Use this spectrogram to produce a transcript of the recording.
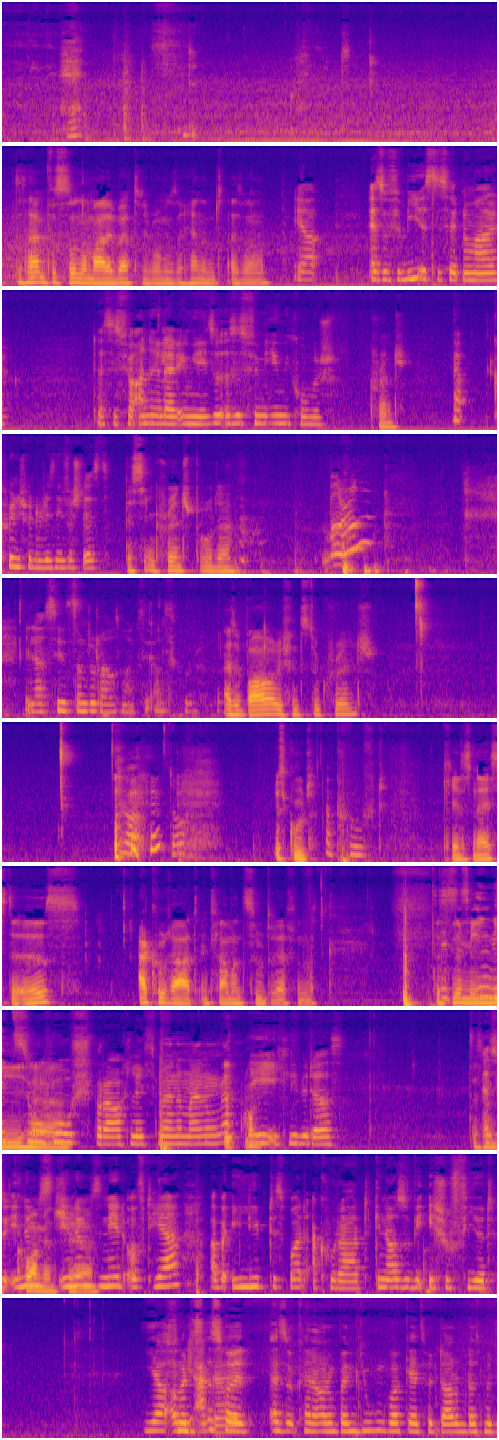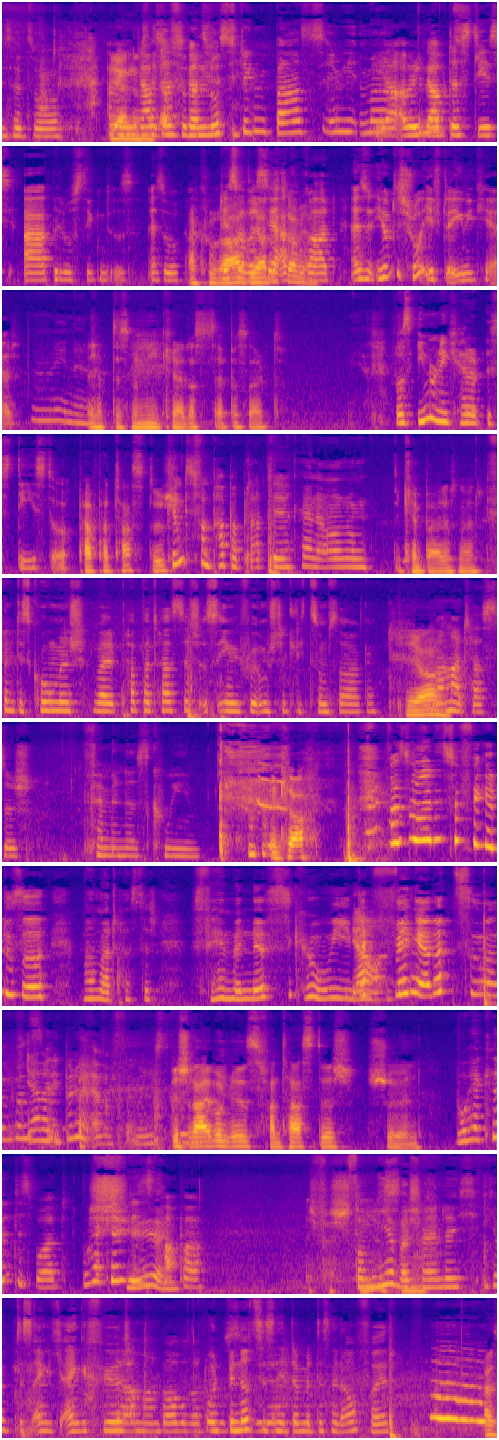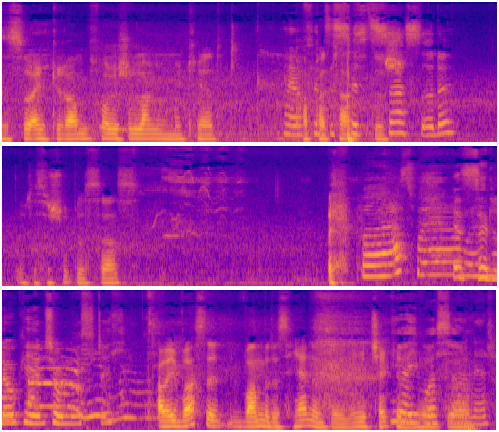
hä? Und, oh mein Gott. Das sind einfach so normale Wörter, die wo man so hernimmt, also, Ja, also für mich ist das halt normal. Das ist für andere Leute irgendwie nicht so. Es ist für mich irgendwie komisch. cringe. Ja, cringe, wenn du das nicht verstehst. Bisschen cringe, Bruder. Ich lasse sie jetzt dann so raus, Maxi. Alles gut. Also Bauer, wie findest du cringe? Ja, doch. Ist gut. Approved. Okay, das nächste ist akkurat, in Klammern zutreffend. Das, Das, ist irgendwie zu äh, hochsprachlich, meiner Meinung nach. Nee, ich liebe das. Das Also ich nehme ich nimm's nicht oft her, aber ich liebe das Wort akkurat. Genauso wie echauffiert. Ja, Find aber das ist geil. halt, also keine Ahnung, beim Jugendwort geht es halt darum, dass man das halt so Aber Ja, ich glaube, halt auf dass so einer lustigen Basis irgendwie immer. Ja, aber ich glaube, dass das auch belustigend ist. Also, Akkurat, das ist aber ja, sehr das akkurat. Also, ich habe das schon öfter irgendwie gehört. Nee, nee. Ich habe das noch nie gehört, dass es etwas sagt. Was ich noch nicht gehört habe, ist das da. Papatastisch. Kommt das von Papa Platte? Keine Ahnung. Die kennt beides nicht. Ich finde das komisch, weil Papatastisch ist irgendwie für umständlich zum Sagen. Ja. Mamatastisch. Feminist Queen. Ja, klar. Was war das für Finger? Du so, Mamatastisch. Feminist Queen. Ja, Der. Finger dazu. Was Ja, weil ich bin halt einfach Feminist Queen. Beschreibung ist fantastisch schön. Woher kommt das Wort? Woher kommt dieses. Papa? Ich verstehe Von mir es nicht. wahrscheinlich. Ich habe das eigentlich eingeführt. Ja, Mann, Barbara. Und benutze es nicht, damit das nicht auffällt. Also so ein Gramm voll schon lange gehört. Ja, finde das Papatastisch. sass, oder? Das ist schon ein bisschen sass. Es ist Loki jetzt schon lustig. Aber ich weiß nicht, wann man das hernimmt. soll. Irgendwie check ich Ja, das ich weiß auch nicht.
